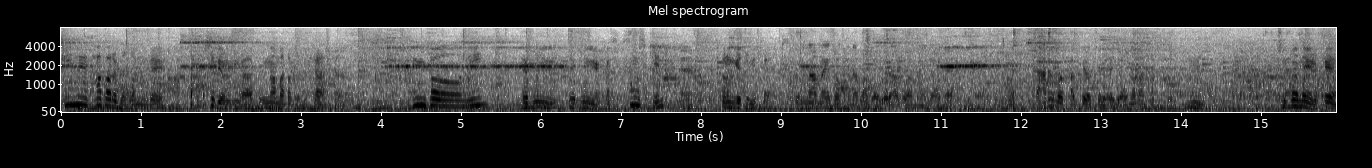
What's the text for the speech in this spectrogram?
시내 사바를 먹었는데 확실히 여기가 동남아다 보니까 생선이 대부분 대부분 약간 숙성시킨 네. 그런 게 좀 있어요. 동남아에서 그나마 먹으라고 하면 연어. 다른 거다 필요 없이 그냥 연어만 드시고. 음. 주변에 이렇게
